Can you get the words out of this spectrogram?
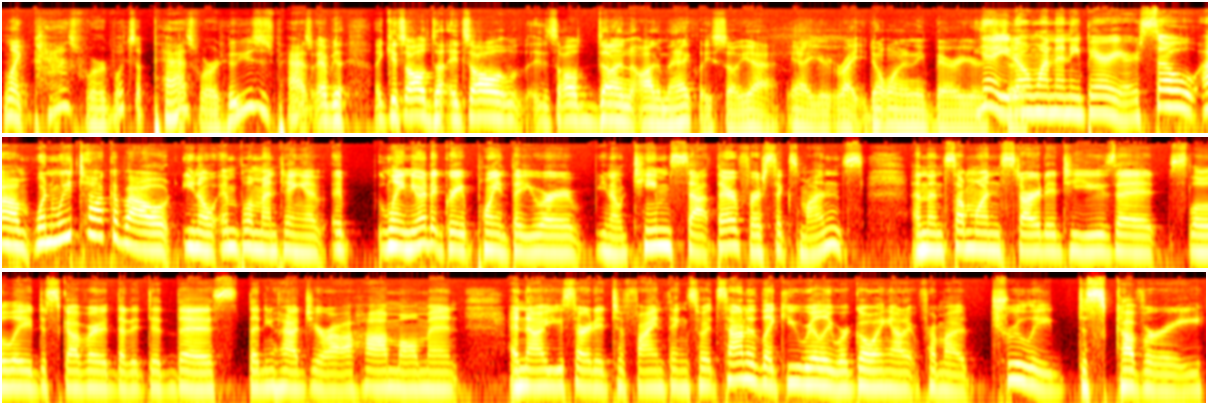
like password. What's a password? Who uses password? I mean, like it's all done. It's all it's all done automatically. So yeah, yeah, you're right. You don't want any barriers. Yeah, you to- don't want any barriers. So um, when we talk about you know implementing it, it, Lane, you had a great point that you were you know teams sat there for six months, and then someone started to use it, slowly discovered that it did this. Then you had your aha moment, and now you started to find things. So it sounded like you really were going at it from a truly discovery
